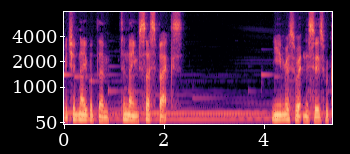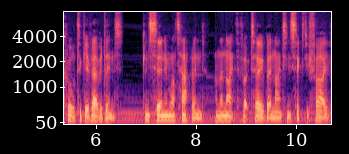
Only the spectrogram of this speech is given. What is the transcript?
which enabled them to name suspects. Numerous witnesses were called to give evidence concerning what happened on the 9th of October 1965.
